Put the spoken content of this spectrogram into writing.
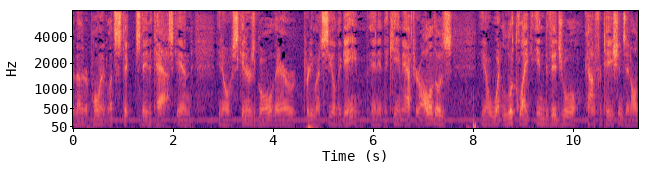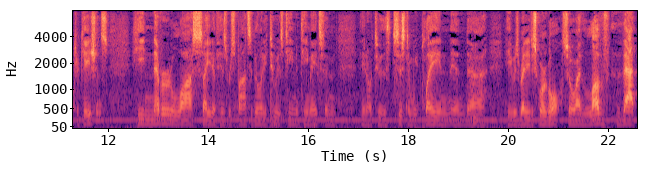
another opponent. Let's stick, stay to task. And, you know, Skinner's goal there pretty much sealed the game. And it, came after all of those, you know, what looked like individual confrontations and altercations he never lost sight of his responsibility to his team and teammates and you know to the system we play and, and uh, he was ready to score a goal so I love that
